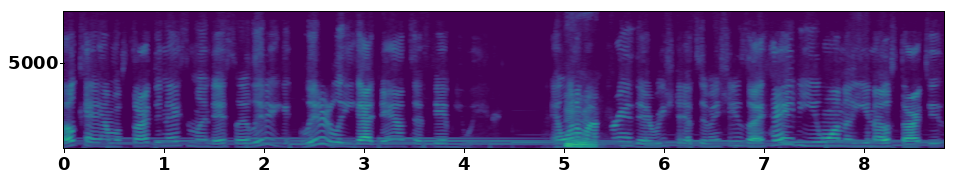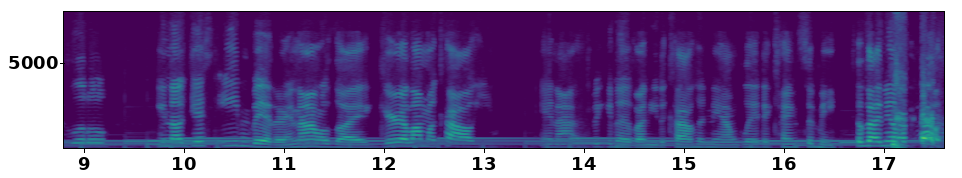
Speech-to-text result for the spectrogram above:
okay, I'm gonna start the next Monday. So literally, literally got down to February. And one mm-hmm. of my friends that reached out to me, she was like, "Hey, do you want to, you know, start this little, you know, just eating better?" And I was like, "Girl, I'm gonna call you." And I, speaking of, I need to call her now. I'm glad they came to me because I never called.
